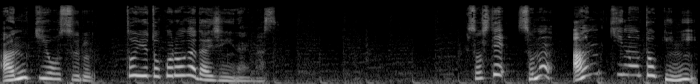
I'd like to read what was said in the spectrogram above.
暗記をするというところが大事になります。そしてその暗記の時に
